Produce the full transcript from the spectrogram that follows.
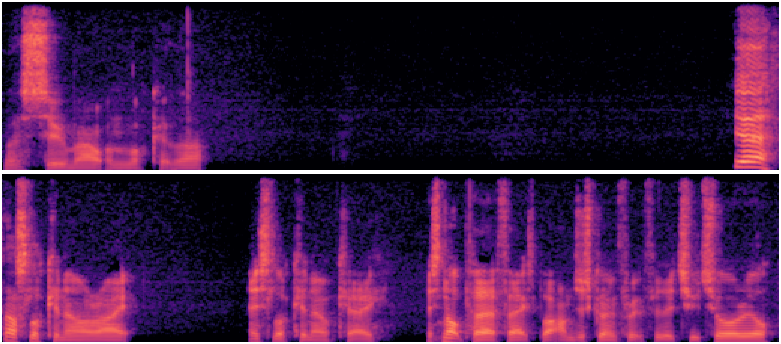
Let's zoom out and look at that. Yeah that's looking alright it's looking okay it's not perfect but I'm just going through it for the tutorial.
